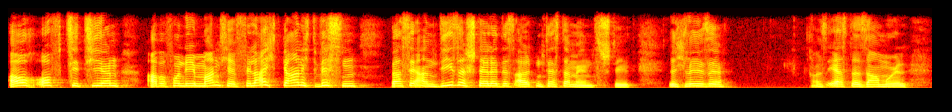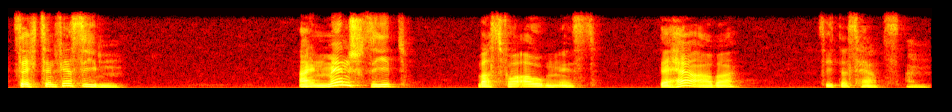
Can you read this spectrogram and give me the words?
auch oft zitieren, aber von dem manche vielleicht gar nicht wissen, dass er an dieser Stelle des Alten Testaments steht. Ich lese aus 1 Samuel 16, Vers 7. Ein Mensch sieht, was vor Augen ist. Der Herr aber sieht das Herz an.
